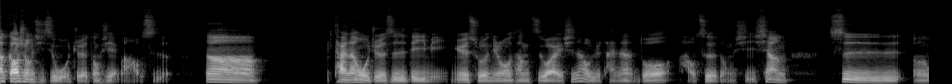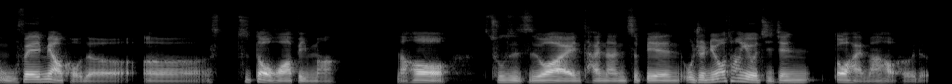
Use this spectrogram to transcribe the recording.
那高雄其实我觉得东西也蛮好吃的。那台南我觉得是第一名，因为除了牛肉汤之外，现在我觉得台南很多好吃的东西，像是呃五妃庙口的呃是豆花冰吗？然后除此之外，台南这边我觉得牛肉汤有几间都还蛮好喝的。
